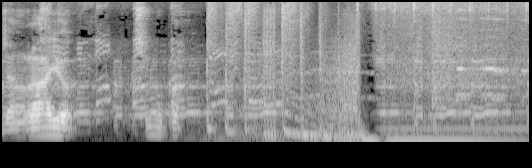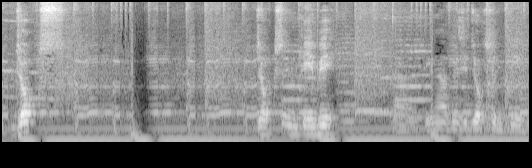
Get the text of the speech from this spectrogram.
Jan Riot sino pa Jokes Jokes in TV tingnan natin si Jokes in TV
